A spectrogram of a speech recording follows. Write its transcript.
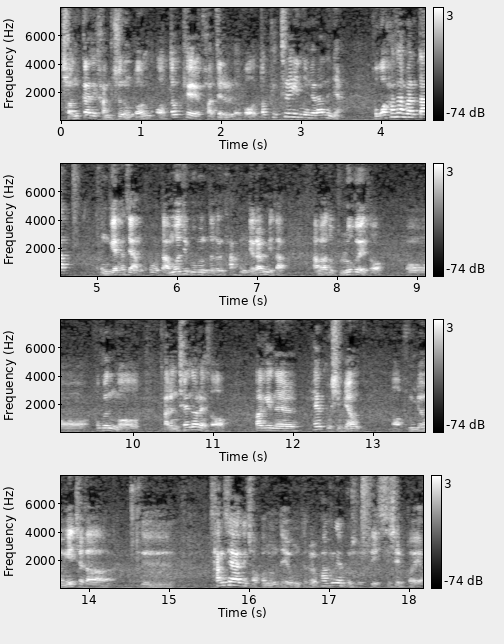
전까지 감추는 건 어떻게 과제를 내고 어떻게 트레이닝을 하느냐 그거 하나만 딱 공개하지 않고 나머지 부분들은 다 공개를 합니다. 아마도 블로그에서 어, 혹은 뭐 다른 채널에서 확인을 해 보시면 어, 분명히 제가 그 상세하게 적어놓은 내용들을 확인해 보실 수 있으실 거예요.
